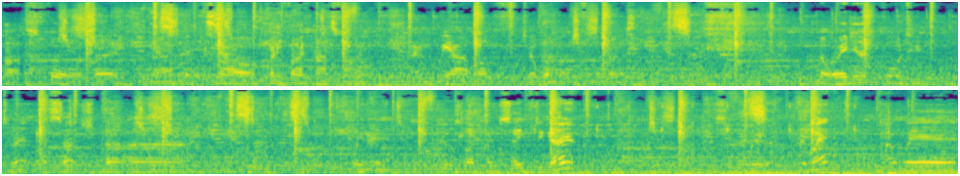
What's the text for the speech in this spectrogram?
past four, so it's now 25 past five, and we are off to work. Not really looking forward to, to it as such, but uh, looks like I'm safe to go. So we went, and we're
